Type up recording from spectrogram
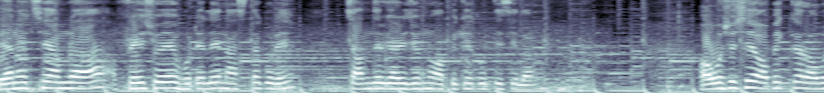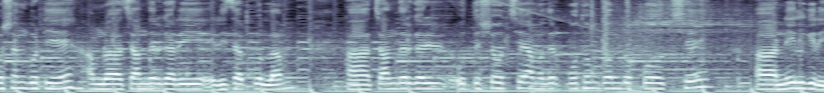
দেন হচ্ছে আমরা ফ্রেশ হয়ে হোটেলে নাস্তা করে চাঁদের গাড়ির জন্য অপেক্ষা করতেছিলাম। অবশেষে অপেক্ষার অবসান ঘটিয়ে আমরা চাঁদের গাড়ি রিজার্ভ করলাম। চাঁদের গাড়ির উদ্দেশ্য হচ্ছে আমাদের প্রথম গন্তব্য হচ্ছে নীলগিরি।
